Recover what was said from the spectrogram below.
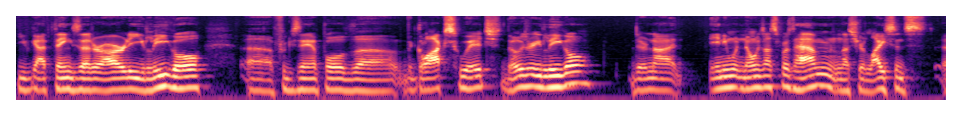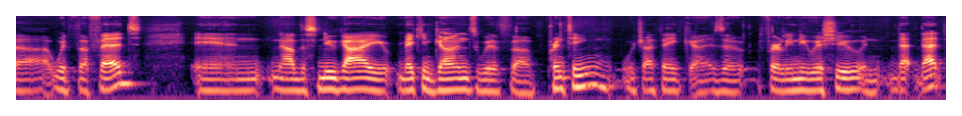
you've got things that are already illegal. Uh, for example, the, the Glock switch, those are illegal. They're not anyone, no one's not supposed to have them unless you're licensed uh, with the feds. And now this new guy making guns with uh, printing, which I think uh, is a fairly new issue, and that, that,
